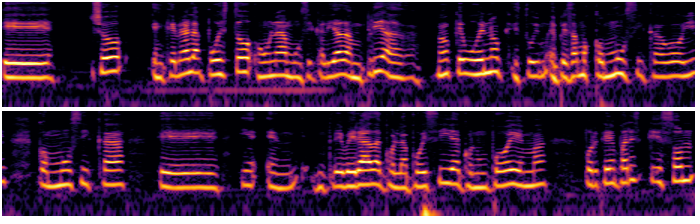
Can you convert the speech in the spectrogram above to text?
Eh, yo en general apuesto a una musicalidad ampliada, ¿no? Qué bueno que estuvimos, empezamos con música hoy, con música en- entreverada con la poesía, con un poema, porque me parece que son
